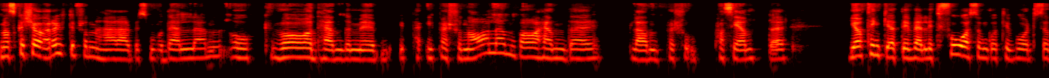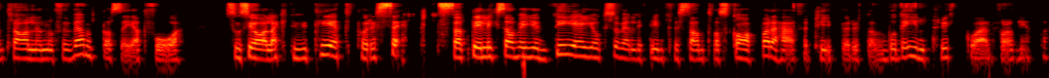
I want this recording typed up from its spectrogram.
man ska köra utifrån den här arbetsmodellen och vad händer med, i, personalen? Vad händer bland patienter? Jag tänker att det är väldigt få som går till vårdcentralen och förväntar sig att få social aktivitet på recept. Så att det, liksom är ju, det är ju också väldigt intressant. Vad skapar det här för typer av både intryck och erfarenheter?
